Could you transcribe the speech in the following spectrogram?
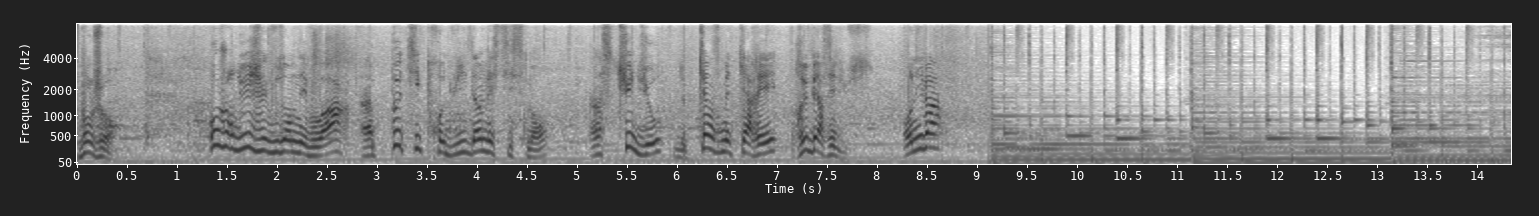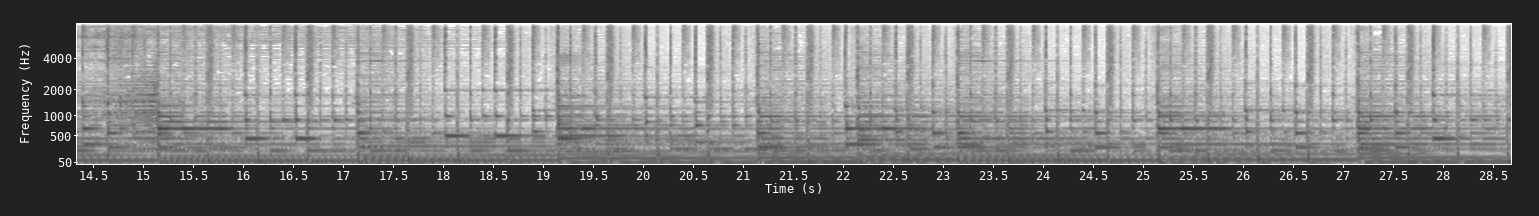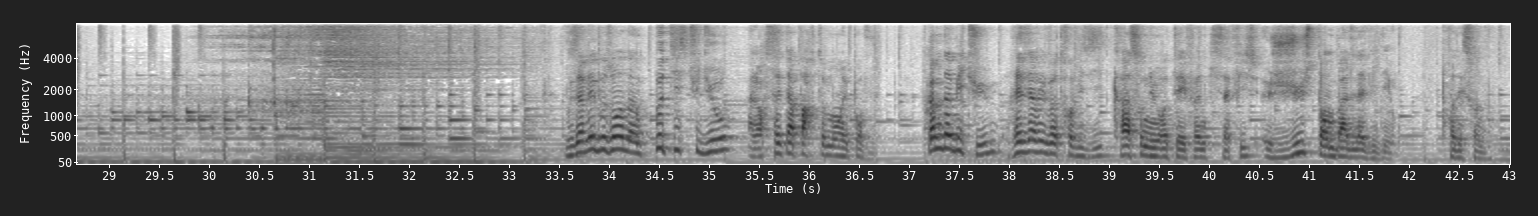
Bonjour. Aujourd'hui, je vais vous emmener voir un petit produit d'investissement, un studio de 15 mètres carrés rue Berzelius. On y va Vous avez besoin d'un petit studio Alors cet appartement est pour vous. Comme d'habitude, réservez votre visite grâce au numéro de téléphone qui s'affiche juste en bas de la vidéo. Prenez soin de vous.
